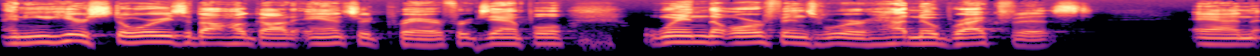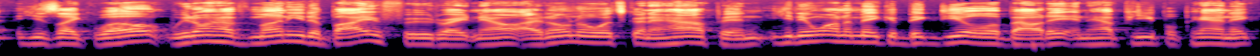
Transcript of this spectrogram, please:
And you hear stories about how God answered prayer. For example, when the orphans were had no breakfast, and he's like, Well, we don't have money to buy food right now. I don't know what's going to happen. He didn't want to make a big deal about it and have people panic,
